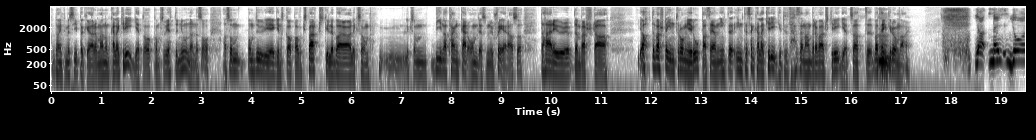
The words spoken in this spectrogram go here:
det har inte med SIPEC att göra, men om kalla kriget och om Sovjetunionen och så. Alltså om, om du i egenskap av expert skulle bara liksom liksom, dina tankar om det som nu sker. Alltså, det här är ju den värsta ja, det värsta intrång i Europa sen, inte, inte sen kalla kriget utan sen andra världskriget. Så att, vad mm. tänker du om det här? Ja, nej, jag,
